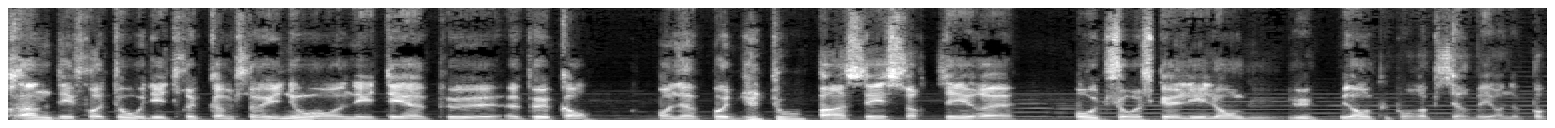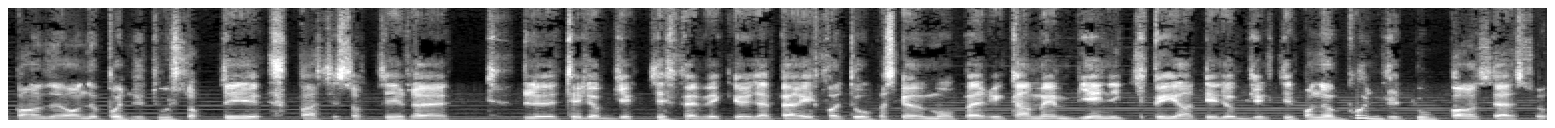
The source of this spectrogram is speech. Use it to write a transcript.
prendre des photos ou des trucs comme ça. Et nous, on était un peu un peu cons. On n'a pas du tout pensé sortir euh, autre chose que les longues vues. Donc pour observer, on n'a pas pensé, on n'a pas du tout sorti, pensé sortir euh, le téléobjectif avec euh, l'appareil photo parce que mon père est quand même bien équipé en téléobjectif. On n'a pas du tout pensé à ça.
